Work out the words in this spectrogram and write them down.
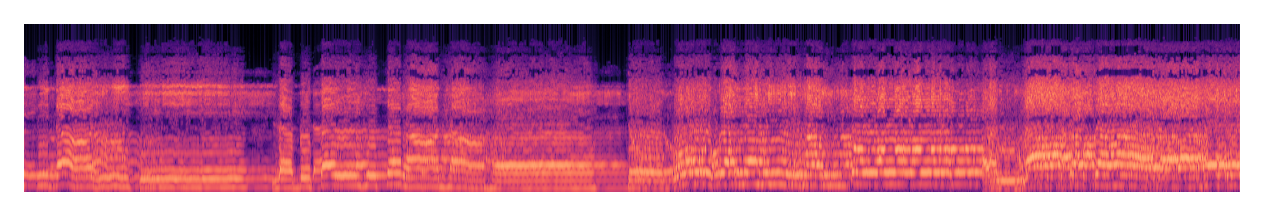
ایک فدائی کے لب پر ترانا ہے۔ تو کو نہیں ہم کو، اللہ کا سہارا ہے۔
